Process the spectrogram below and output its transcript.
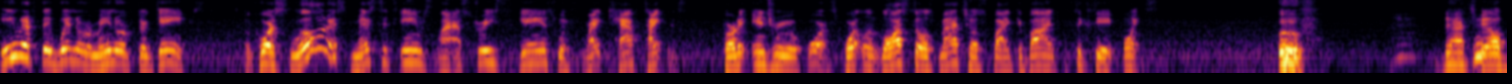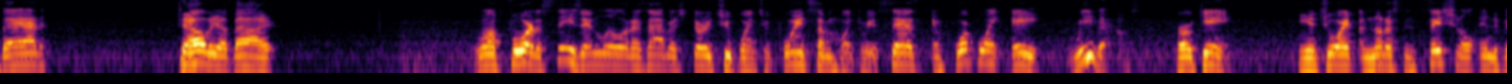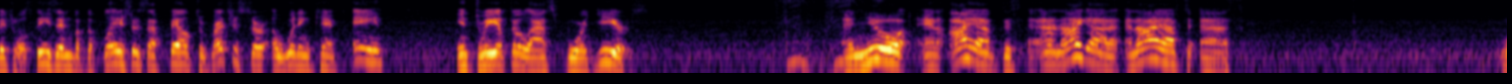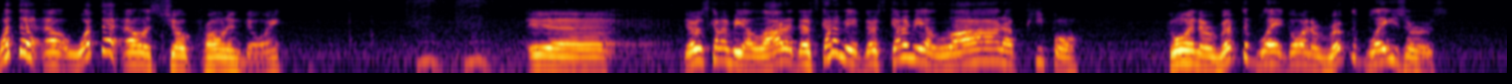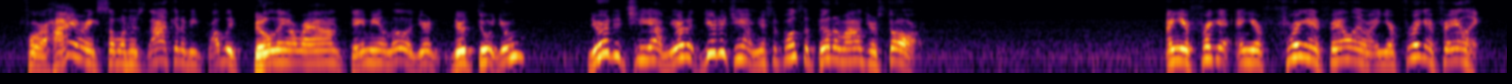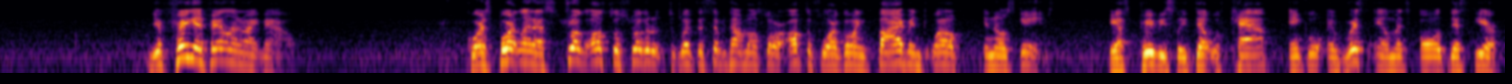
even if they win the remainder of their games. Of course, Lillard has missed the team's last three games with right calf tightness. Per the injury reports, Portland lost those matchups by combined 68 points. Oof. That's real bad. Tell me about it. Well, for the season, Lillard has averaged 32.2 points, 7.3 assists, and 4.8 rebounds per game. He enjoyed another sensational individual season, but the Blazers have failed to register a winning campaign in three of their last four years. And you and I have this, and I gotta, and I have to ask, what the hell? What the hell is Joe Cronin doing? Uh, there's gonna be a lot of there's gonna be there's gonna be a lot of people going to rip the bla- going to rip the Blazers for hiring someone who's not gonna be probably building around Damian Lillard. You're you're doing you you're the GM. You're the you're the GM. You're supposed to build around your star. And you're friggin' and you're friggin' failing and you're friggin' failing. You're friggin' failing right now course, Portland has struggled, also struggled with the seven-time All-Star off the floor, going five and twelve in those games. He has previously dealt with calf, ankle, and wrist ailments all this year.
